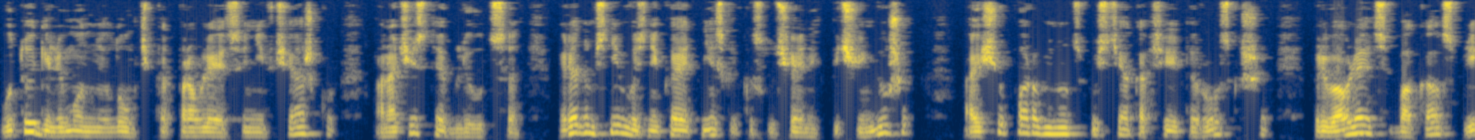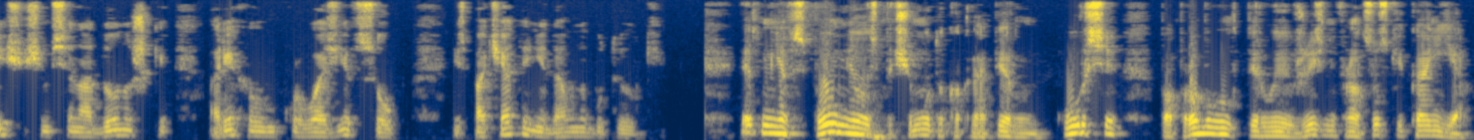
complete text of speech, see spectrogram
В итоге лимонный ломтик отправляется не в чашку, а на чистое блюдце. Рядом с ним возникает несколько случайных печенюшек, а еще пару минут спустя ко всей этой роскоши прибавляется бокал с плещущимся на донышке ореховым курвазье в сок из початой недавно бутылки. Это мне вспомнилось почему-то, как на первом курсе попробовал впервые в жизни французский коньяк.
